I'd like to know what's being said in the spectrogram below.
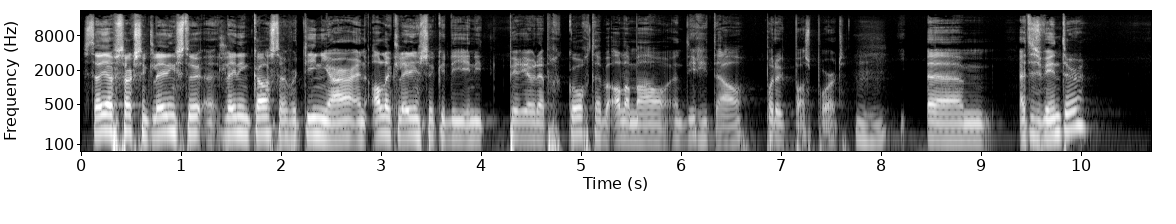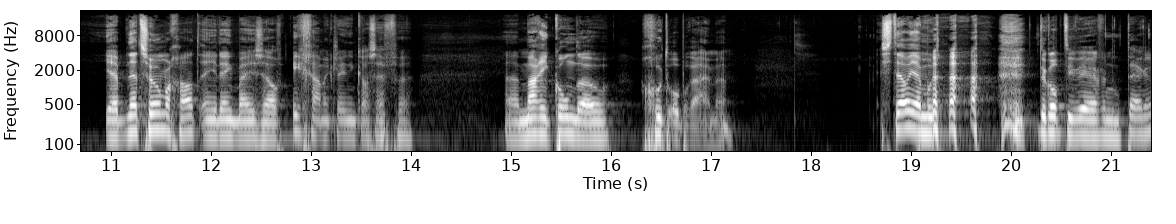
stel je hebt straks een eh, kledingkast over 10 jaar en alle kledingstukken die je in die periode hebt gekocht hebben allemaal een digitaal productpaspoort. Ehm, het is winter. Je hebt net zomer gehad en je denkt bij jezelf: ik ga mijn kledingkast even Marie Kondo goed opruimen. Stel jij moet. Dropt hij weer even een term.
